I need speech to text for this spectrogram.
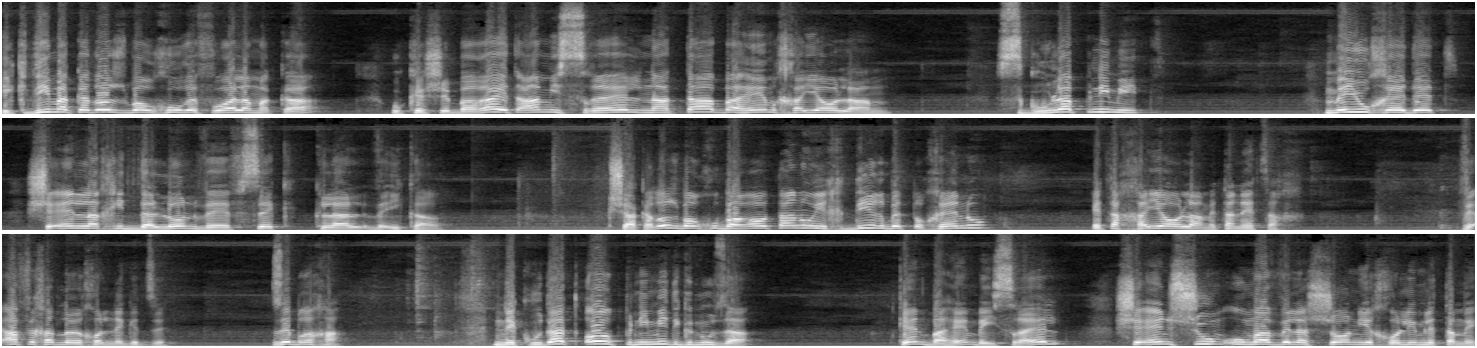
הקדים הקדוש ברוך הוא רפואה למכה, וכשברא את עם ישראל נטע בהם חיי עולם, סגולה פנימית, מיוחדת, שאין לה חידלון והפסק כלל ועיקר. כשהקדוש ברוך הוא ברא אותנו, החדיר בתוכנו את החיי עולם, את הנצח. ואף אחד לא יכול נגד זה. זה ברכה. נקודת אור פנימית גנוזה, כן, בהם, בישראל, שאין שום אומה ולשון יכולים לטמא.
